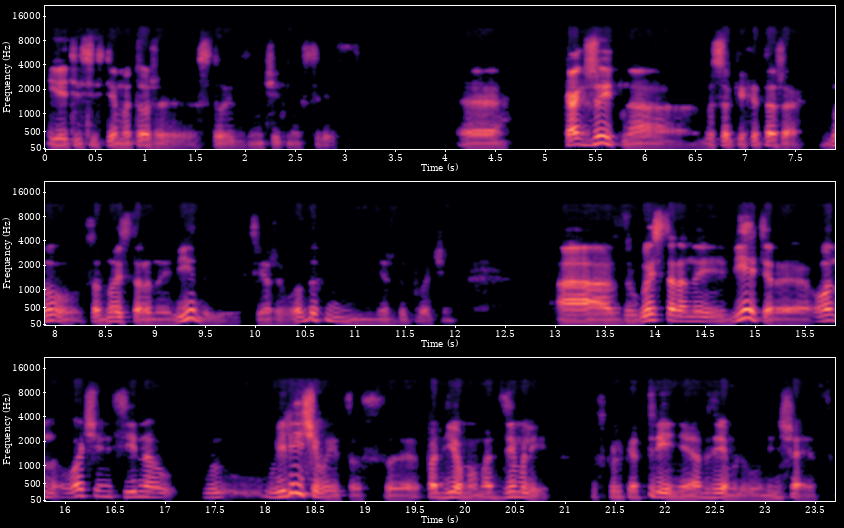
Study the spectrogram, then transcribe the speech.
И эти системы тоже стоят значительных средств. Э, как жить на высоких этажах? Ну, с одной стороны, вид и свежий воздух, между прочим. А с другой стороны, ветер, он очень сильно увеличивается с подъемом от земли поскольку трение об землю уменьшается.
